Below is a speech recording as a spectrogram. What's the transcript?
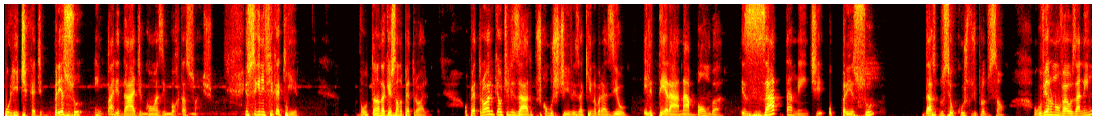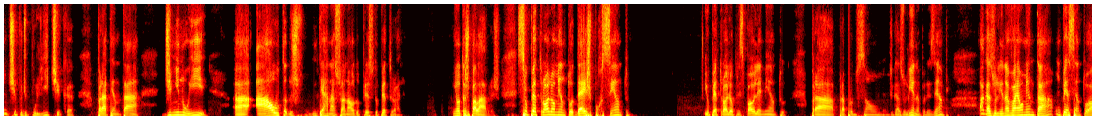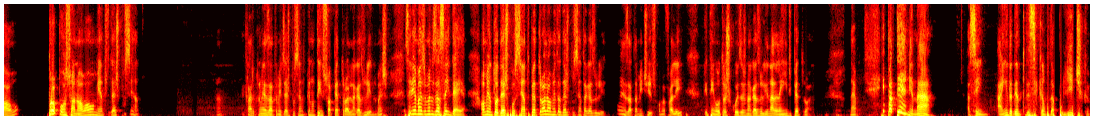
política de preço em paridade com as importações. Isso significa que, voltando à questão do petróleo, o petróleo que é utilizado para os combustíveis aqui no Brasil, ele terá na bomba exatamente o preço da, do seu custo de produção. O governo não vai usar nenhum tipo de política para tentar diminuir a, a alta dos, internacional do preço do petróleo. Em outras palavras, se o petróleo aumentou 10%, e o petróleo é o principal elemento para a produção de gasolina, por exemplo, a gasolina vai aumentar um percentual proporcional ao aumento de 10%. Claro que não é exatamente 10%, porque não tem só petróleo na gasolina, mas seria mais ou menos essa ideia. Aumentou 10% o petróleo, aumenta 10% a gasolina. Não é exatamente isso, como eu falei, porque tem outras coisas na gasolina além de petróleo. Né? E para terminar, assim, ainda dentro desse campo da política,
